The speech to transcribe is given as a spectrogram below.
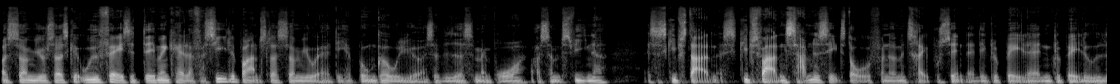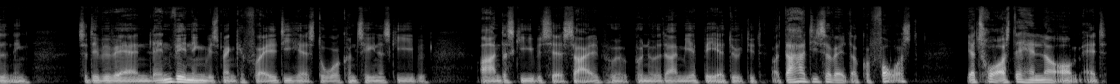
og som jo så skal udfase det, man kalder fossile brændsler, som jo er det her bunkerolie og så videre, som man bruger, og som sviner. Altså skibsfarten, skibsfarten samlet set står for noget med 3% af, det globale, af den globale udledning. Så det vil være en landvinding, hvis man kan få alle de her store containerskibe og andre skibe til at sejle på, på noget, der er mere bæredygtigt. Og der har de så valgt at gå forrest. Jeg tror også, det handler om, at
